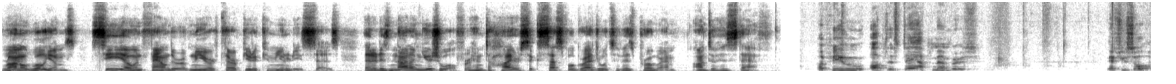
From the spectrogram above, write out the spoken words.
Ronald Williams, CEO and founder of New York Therapeutic Communities, says that it is not unusual for him to hire successful graduates of his program onto his staff. A few of the staff members that you saw,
